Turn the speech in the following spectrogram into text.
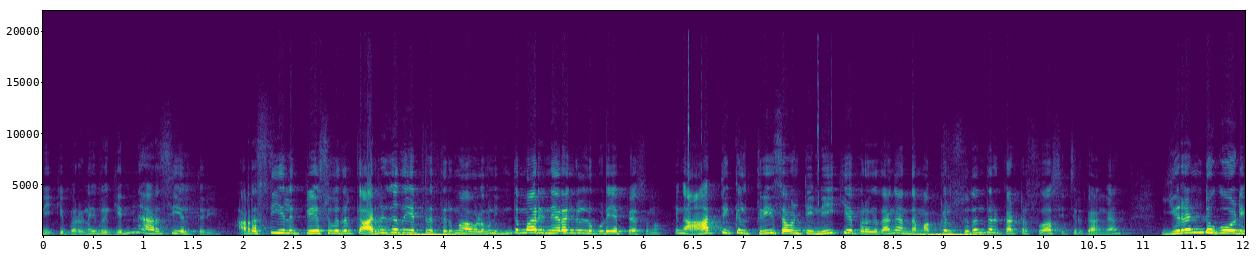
நீக்கி பிறகுனா இவருக்கு என்ன அரசியல் தெரியும்? அரசியலுக்கு பேசுவதற்கு அருகதையற்ற திருமாவளவன் இந்த மாதிரி நேரங்களில் கூட பேசணும். எங்கள் ஆர்டிக்கல் த்ரீ செவன்ட்டி நீக்கிய பிறகுதாங்க அந்த மக்கள் சுதந்திர காற்று சுவாசிச்சிருக்காங்க. இரண்டு கோடி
